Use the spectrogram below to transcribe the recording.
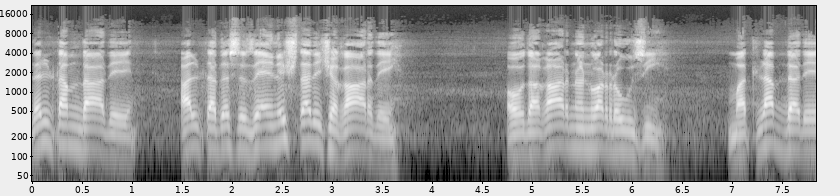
دلته هم دا دی هلته داسې ځای نشته دی چې غار دی او د غار نه نور روزي مطلب د دې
